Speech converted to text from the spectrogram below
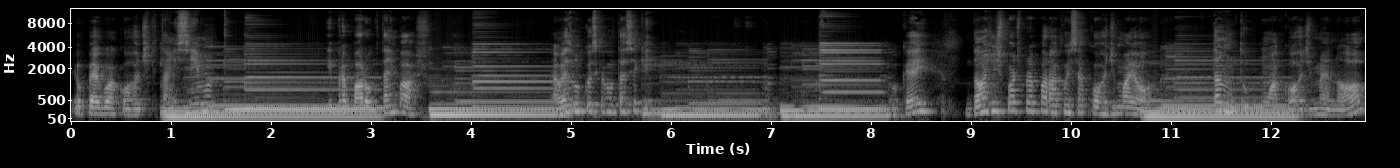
eu pego o acorde que está em cima e preparo o que está embaixo. É a mesma coisa que acontece aqui. Ok? Então a gente pode preparar com esse acorde maior tanto um acorde menor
